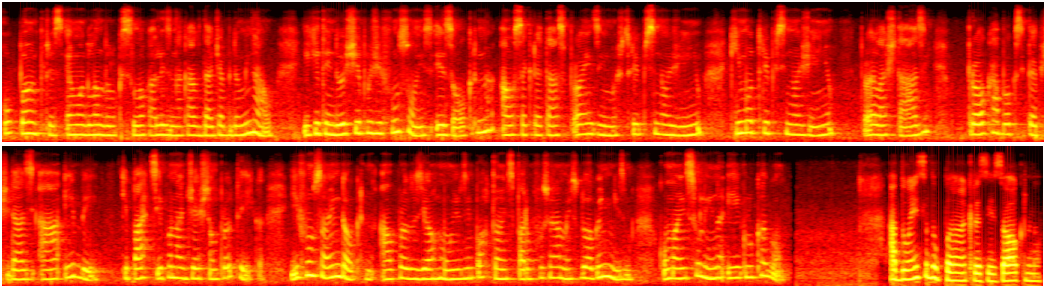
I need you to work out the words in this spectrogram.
O pâncreas é uma glândula que se localiza na cavidade abdominal e que tem dois tipos de funções: exócrina, ao secretar as proenzimas tripsinogênio, quimotripsinogênio, proelastase, procarboxipeptidase A e B que participam na digestão proteica, e função endócrina, ao produzir hormônios importantes para o funcionamento do organismo, como a insulina e glucagon. A doença do pâncreas exócrino,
